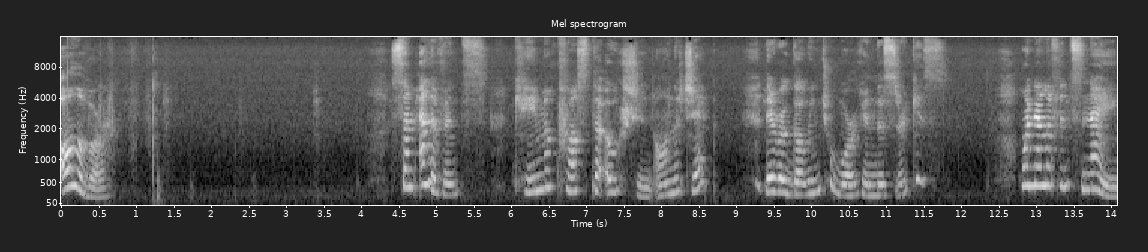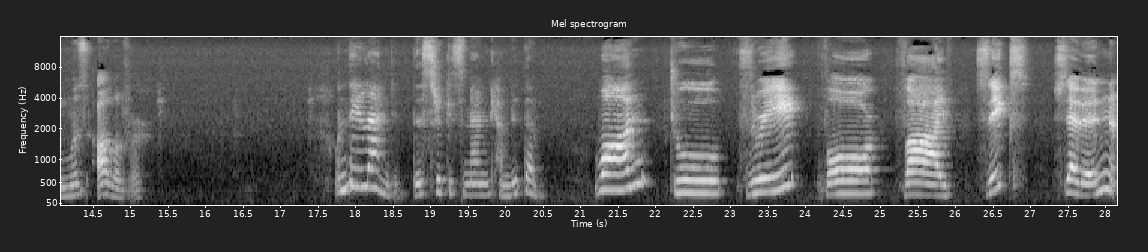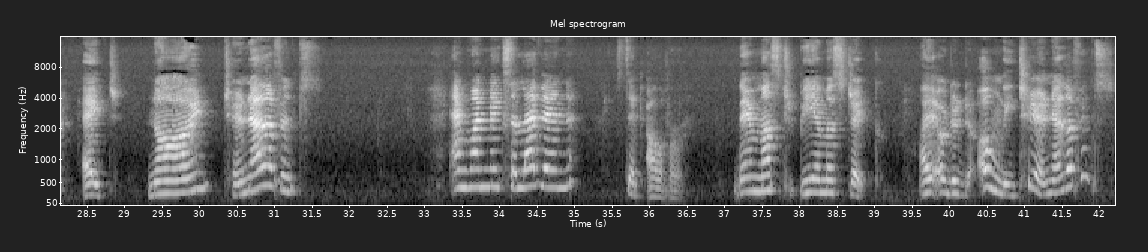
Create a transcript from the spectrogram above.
Oliver. Some elephants came across the ocean on a ship. They were going to work in the circus. One elephant's name was Oliver. When they landed, the circus man counted them. One, two, three, four, five, six, seven, eight, nine, ten elephants. And one makes eleven, said Oliver. There must be a mistake. I ordered only ten elephants,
